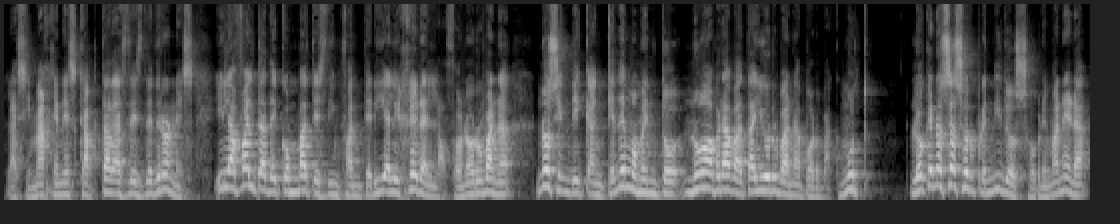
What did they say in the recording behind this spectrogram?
las imágenes captadas desde drones y la falta de combates de infantería ligera en la zona urbana nos indican que de momento no habrá batalla urbana por Bakhmut. Lo que nos ha sorprendido sobremanera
